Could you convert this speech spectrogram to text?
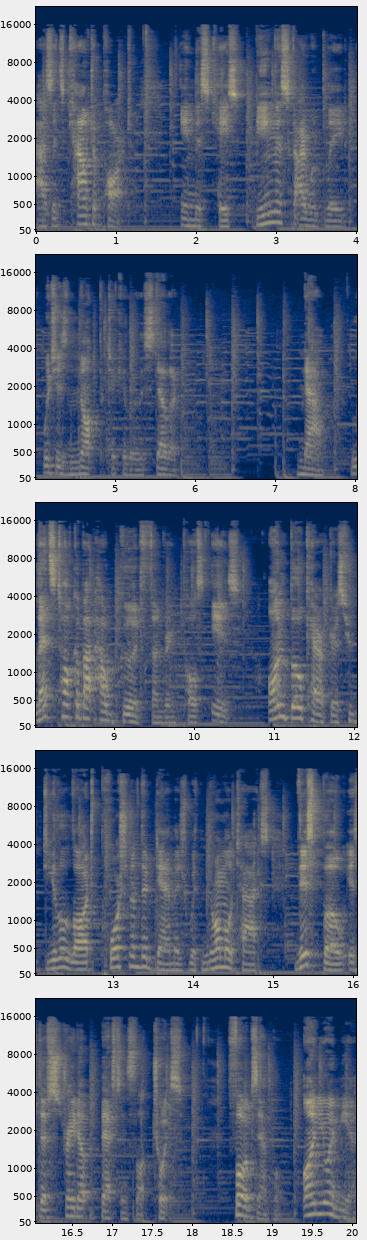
as its counterpart, in this case being the Skyward Blade, which is not particularly stellar. Now, let's talk about how good Thundering Pulse is. On bow characters who deal a large portion of their damage with normal attacks, this bow is their straight up best in slot choice. For example, on Yoimiya,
